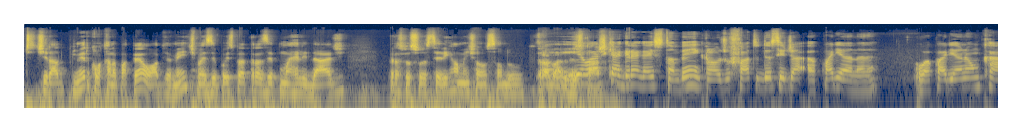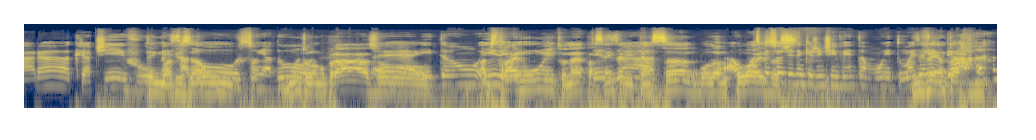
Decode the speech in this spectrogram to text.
tirado primeiro colocar no papel, obviamente, mas depois para trazer para uma realidade para as pessoas terem realmente a noção do, do trabalho. E eu acho que agrega isso também, Cláudio, o fato de eu ser de aquariana, né? O aquariano é um cara criativo, tem uma pensador, visão sonhador, muito longo prazo. É, então abstrai e, muito, né? Tá exato. sempre pensando, bolando Algumas coisas. Algumas pessoas dizem que a gente inventa muito, mas inventa. é legal.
